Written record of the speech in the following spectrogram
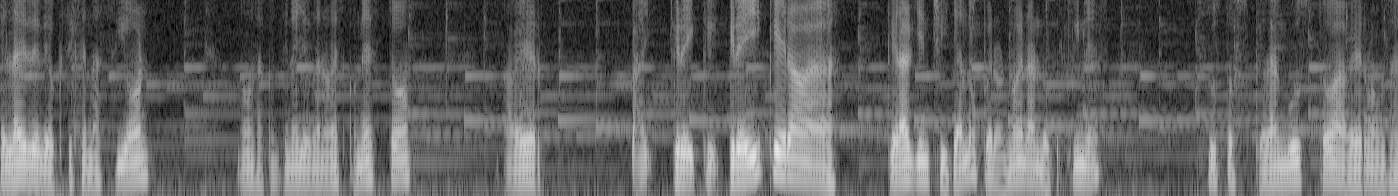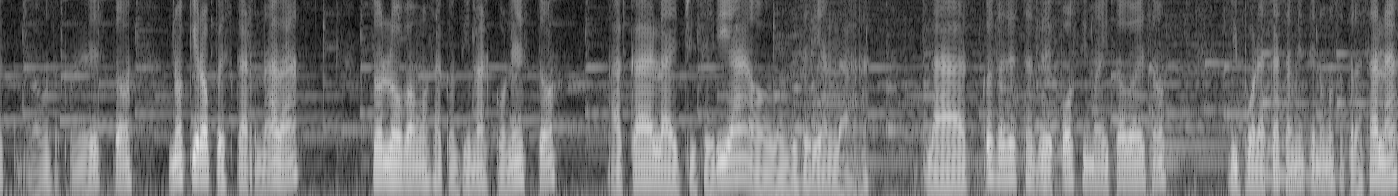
El aire de oxigenación. Vamos a continuar ya de una vez con esto. A ver. Creí que, creí que era que era alguien chillando, pero no eran los delfines. Sustos que dan gusto. A ver, vamos a, vamos a poner esto. No quiero pescar nada. Solo vamos a continuar con esto. Acá la hechicería o donde serían la, las cosas estas de pócima y todo eso. Y por acá también tenemos otra sala.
